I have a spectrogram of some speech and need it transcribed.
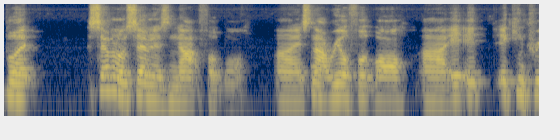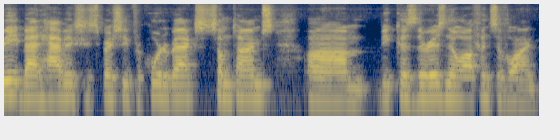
but seven on seven is not football. Uh, it's not real football. Uh, it, it, it, can create bad habits, especially for quarterbacks sometimes, um, because there is no offensive line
